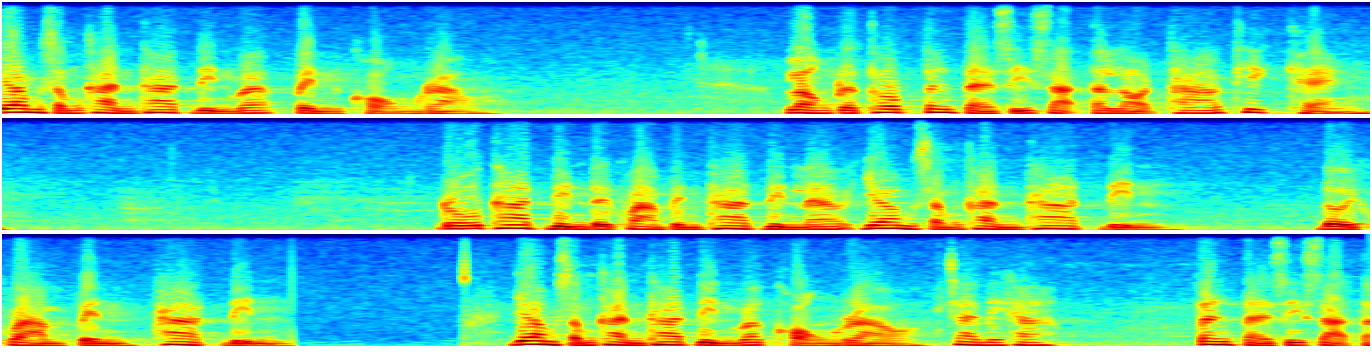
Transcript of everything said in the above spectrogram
ย่อมสำคัญธาตุดินว่าเป็นของเรา ลองกระทบตั้งแต่ศีรษะตลอดเท้าที่แข็ง รู้ธาตุดินโดยความเป็นธาตุดินแล้วย่อมสำคัญธาตุดิน โดยความเป็นธาตุดิน ย่อมสำคัญธาตุดินว่าของเราใช่ไหมคะ ตั้งแต่ศีรษะต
